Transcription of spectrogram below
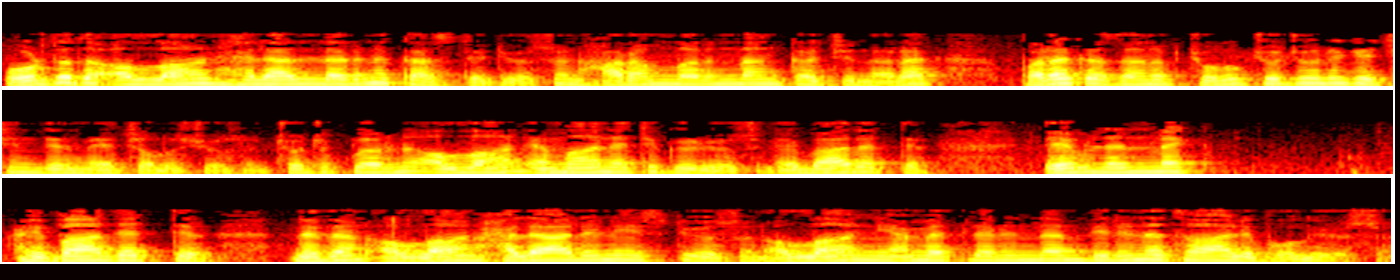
Orada da Allah'ın helallerini kastediyorsun. Haramlarından kaçınarak para kazanıp çoluk çocuğunu geçindirmeye çalışıyorsun. Çocuklarını Allah'ın emaneti görüyorsun. İbadettir. Evlenmek ibadettir. Neden? Allah'ın helalini istiyorsun. Allah'ın nimetlerinden birine talip oluyorsun.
